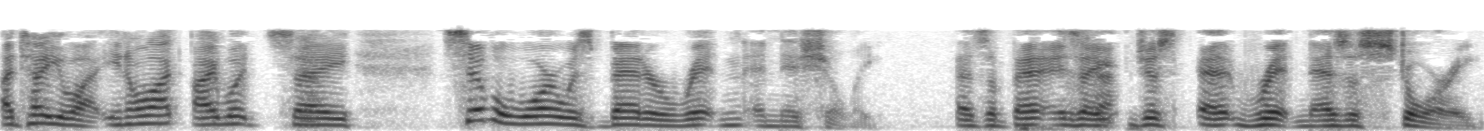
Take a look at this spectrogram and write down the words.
I tell you what, you know what? I would say Civil War was better written initially as a as a just uh, written as a story.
